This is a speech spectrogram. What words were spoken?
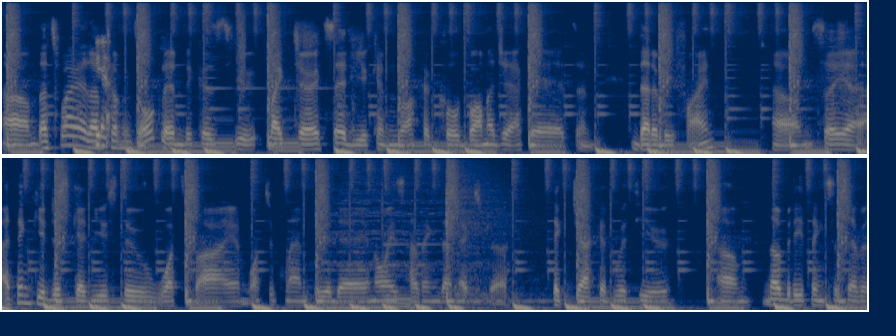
Um, that's why I love yeah. coming to Auckland because you, like Jeric said, you can rock a cool bomber jacket and that'll be fine. Um, so yeah, I think you just get used to what to buy and what to plan for your day, and always having that extra thick jacket with you. Um, nobody thinks it's ever,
